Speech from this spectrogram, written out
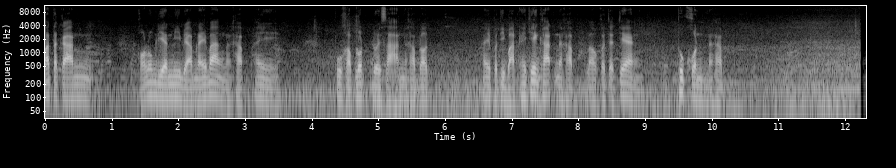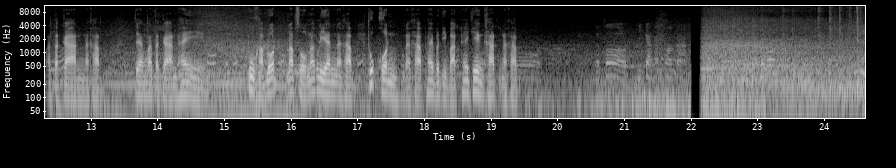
มาตรการของโรงเรียนมีแบบไหนบ้างนะครับ ให้ผู้ขับรถโดยสารนะครับ เราให้ปฏิบัติให้เคร่งครัดนะครับ เราก็จะแจ้งทุกคนนะครับ มาตรการนะครับ แจ้งมาตรการให้ผู้ขับรถรับส่งนักเรียนนะครับ ทุกคนนะครับให้ปฏิบัติให้เคร่งครัดนะครับ แล้วก็มีการทำความสะอาดแล้วก็นี่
